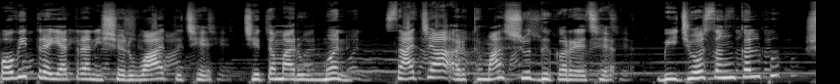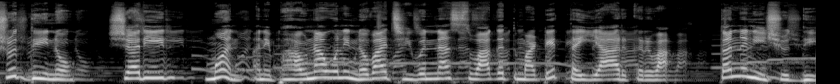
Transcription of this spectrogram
પવિત્ર યાત્રાની શરૂઆત છે, જે તમારું મન સાચા અર્થમાં શુદ્ધ કરે છે. બીજો સંકલ્પ શુદ્ધિનો. શરીર, મન અને ભાવનાઓને નવા જીવનના સ્વાગત માટે તૈયાર કરવા. તનની શુદ્ધિ.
